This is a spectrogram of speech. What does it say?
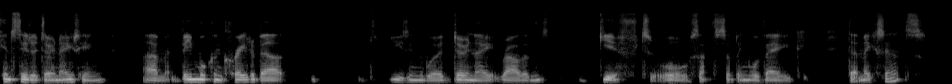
consider donating. Um, be more concrete about using the word donate rather than gift or something more vague. That makes sense.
